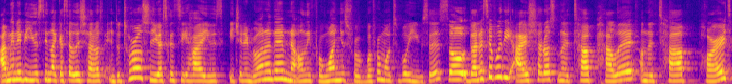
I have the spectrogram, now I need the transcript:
I'm to be using, like I said, the shadows in tutorials so you guys can see how I use each and every one of them, not only for one use, for, but for multiple uses. So So that is it for the eyeshadows on the top palette, on the top part.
